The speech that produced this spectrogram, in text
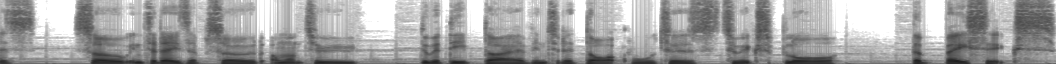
guys. So, in today's episode, I want to do a deep dive into the dark waters to explore the basics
